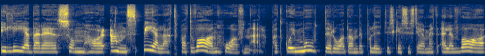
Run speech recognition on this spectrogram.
i ledare som har anspelat på att vara en hovnär, på att gå emot det rådande politiska systemet eller vara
